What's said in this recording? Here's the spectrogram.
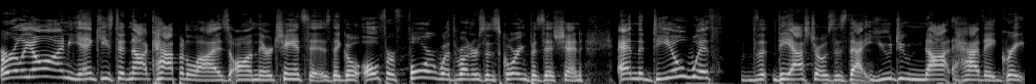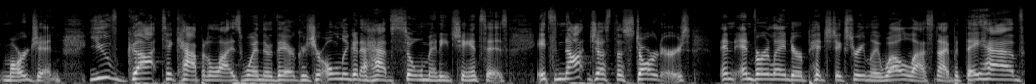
Early on, Yankees did not capitalize on their chances. They go 0 for 4 with runners in scoring position. And the deal with the, the, Astros is that you do not have a great margin. You've got to capitalize when they're there because you're only going to have so many chances. It's not just the starters and, and Verlander pitched extremely well last night, but they have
